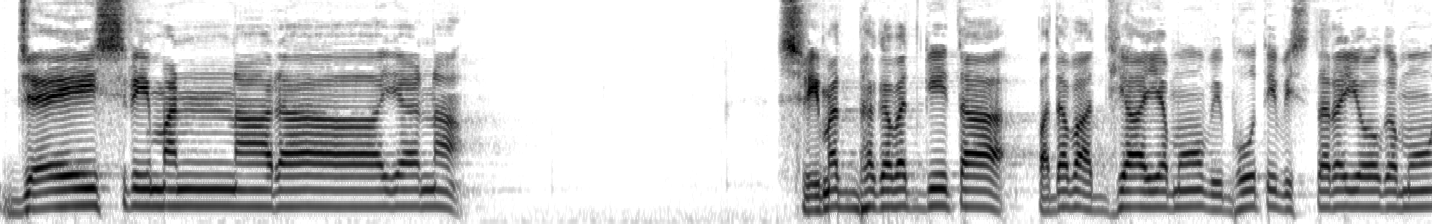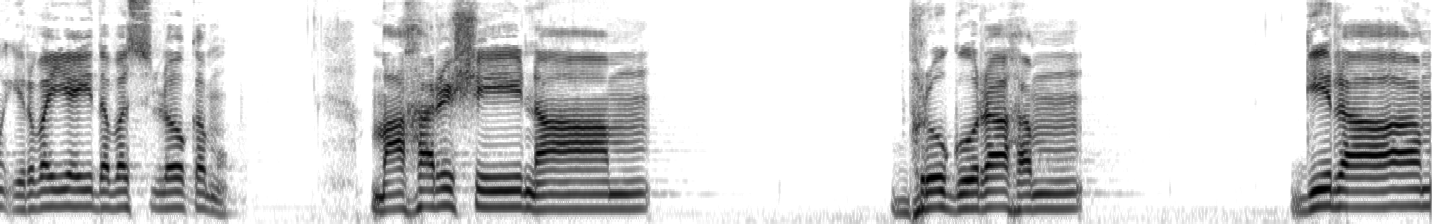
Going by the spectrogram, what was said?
జై శ్రీమన్నారాయణ. శ్రీమద్భగవద్గీత పదవ అధ్యాయము విభూతి విస్తరయోగము ఇరవై ఐదవ శ్లోకము. మహర్షీణాం భృగురహం గిరాం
